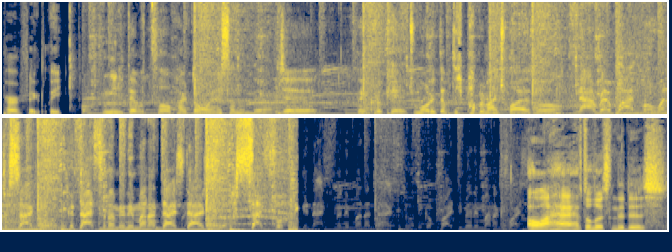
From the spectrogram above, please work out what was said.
perfectly. 중1 때부터 활동을 했었는데요 이제 네, 그렇게 좀 어릴 때부터 힙합을 많이 좋아해서 Oh, I have to listen to this.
